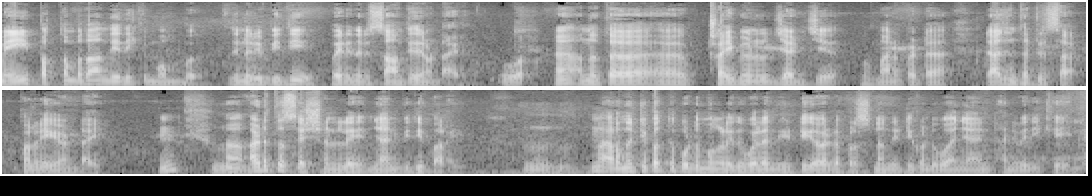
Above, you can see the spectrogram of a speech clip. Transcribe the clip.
മെയ് പത്തൊമ്പതാം തീയതിക്ക് മുമ്പ് ഇതിനൊരു വിധി വരുന്നൊരു സാധ്യത ഉണ്ടായിരുന്നു. അന്നത്തെ ട്രൈബ്യൂണൽ ജഡ്ജ് ബഹുമാനപ്പെട്ട രാജൻ തട്ടിൽ സാർ പറയുകയുണ്ടായി. അടുത്ത സെഷനിൽ ഞാൻ വിധി പറയും. അറുന്നൂറ്റി പത്ത് കുടുംബങ്ങൾ ഇതുപോലെ നീട്ടി അവരുടെ പ്രശ്നം നീട്ടിക്കൊണ്ടുപോകാൻ ഞാൻ അനുവദിക്കുകയില്ല.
